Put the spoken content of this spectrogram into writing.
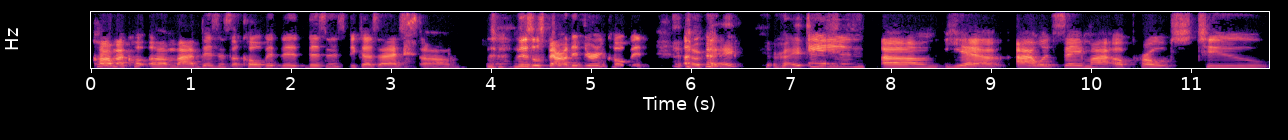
call my co- uh, my business a COVID business because I um this was founded during COVID. okay. Right. and um yeah, I would say my approach to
